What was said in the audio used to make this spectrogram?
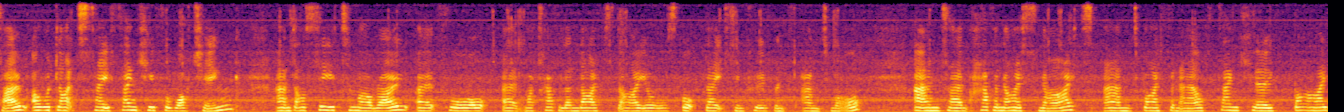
So I would like to say thank you for watching and I'll see you tomorrow uh, for uh, my travel and lifestyles updates improvements and more. And um, have a nice night and bye for now. Thank you. Bye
